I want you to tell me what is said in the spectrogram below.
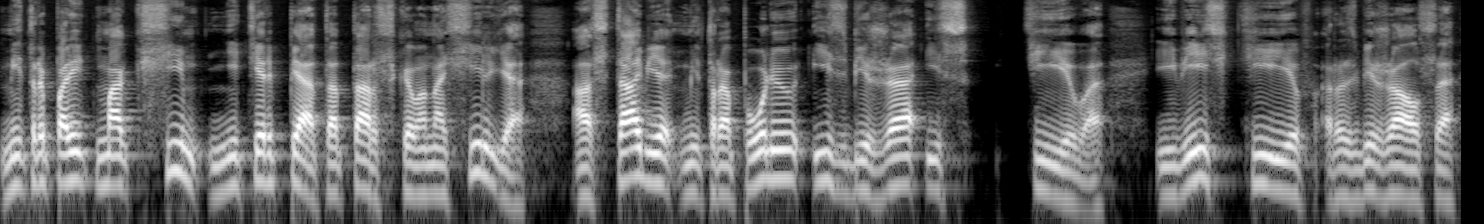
митрополит Максим, не терпя татарского насилия, оставя митрополию и сбежа из Киева, и весь Киев разбежался,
